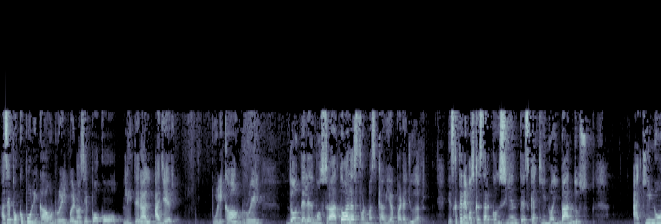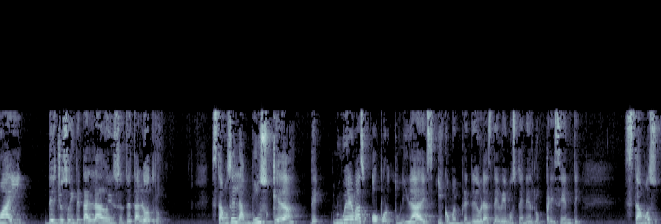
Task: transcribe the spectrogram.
Hace poco publicaba un reel, bueno, hace poco, literal, ayer, publicaba un reel donde les mostraba todas las formas que había para ayudar. Y es que tenemos que estar conscientes que aquí no hay bandos, aquí no hay de yo soy de tal lado y usted de tal otro. Estamos en la búsqueda de nuevas oportunidades y como emprendedoras debemos tenerlo presente. Estamos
